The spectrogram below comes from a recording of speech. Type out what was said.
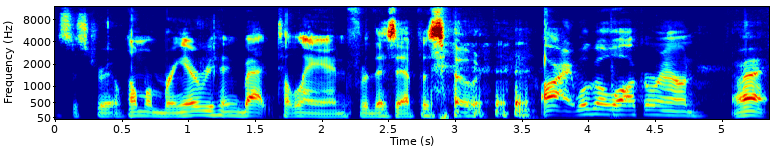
this is true. I'm gonna bring everything back to land for this episode. All right, we'll go walk around. All right.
